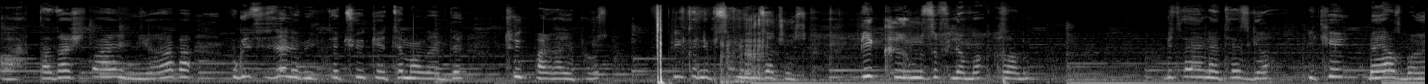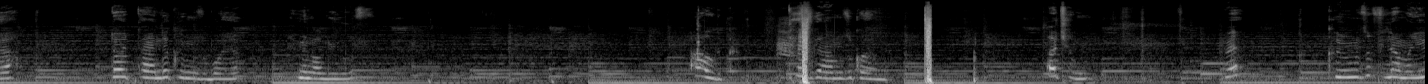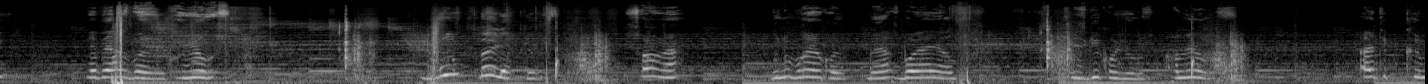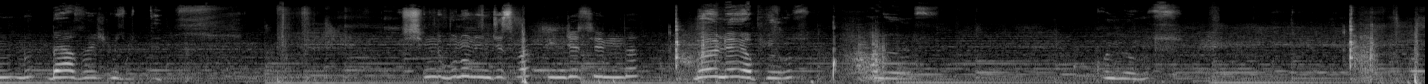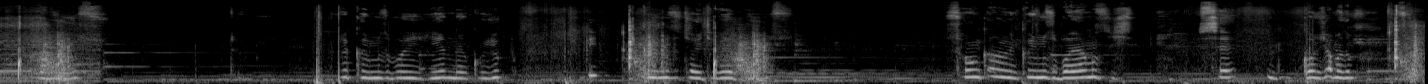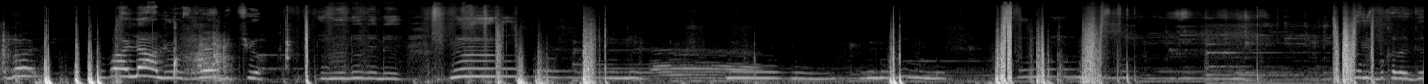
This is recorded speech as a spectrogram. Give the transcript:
Arkadaşlar merhaba. Bugün sizlerle birlikte Türkiye temalı evde Türk bayrağı yapıyoruz. İlk önce bir sandalımızı açıyoruz. Bir kırmızı flama alalım. Bir tane tezgah, iki beyaz boya, dört tane de kırmızı boya. Hemen alıyoruz. Aldık. Tezgahımızı koyalım. Açalım. Ve kırmızı flamayı ve beyaz boyayı koyuyoruz. Bu böyle yapıyoruz. Sonra bunu buraya koyup beyaz boyayı alıp çizgi koyuyoruz. Alıyoruz. Artık kırmızı beyazla işimiz bitti. Şimdi bunun incesi var. İncesini de böyle yapıyoruz. Alıyoruz. Koyuyoruz. Ve kırmızı boyayı yeniden koyup bir kırmızı çerçeve yapıyoruz. Son kalan kırmızı boyamız ise konuşamadım. Böyle yuvarlağı alıyoruz ve bitiyor. Videomuz bu kadardı.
